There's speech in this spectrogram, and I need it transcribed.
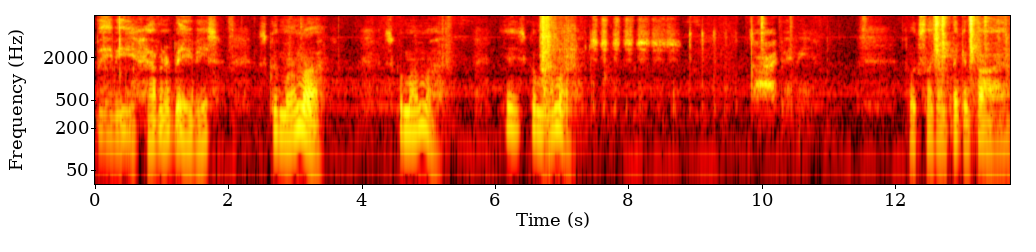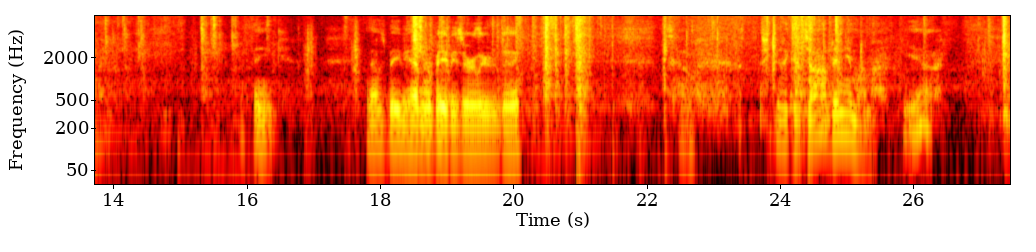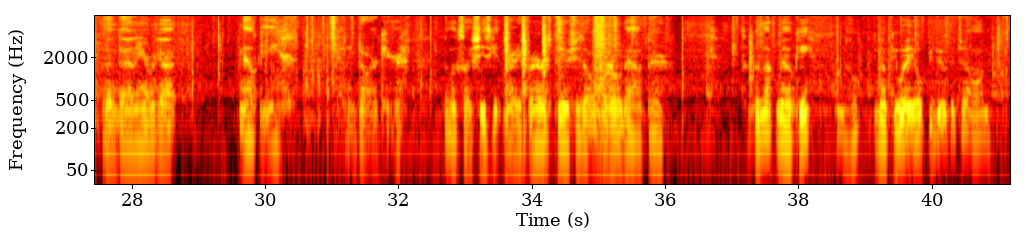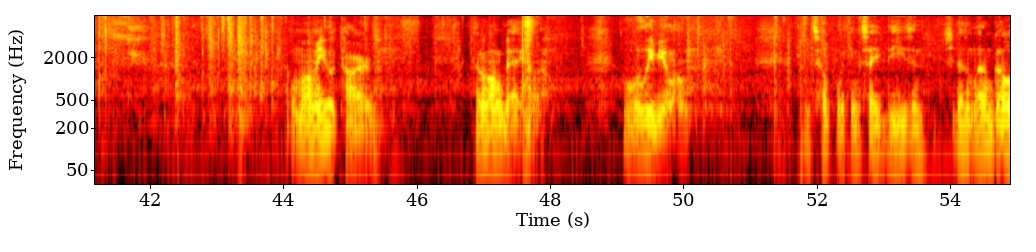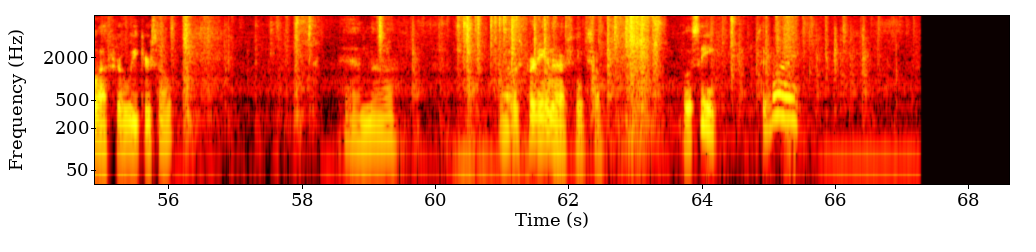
baby having her babies. It's good mama. It's a good mama. Yeah, he's good mama. It's alright, baby. It looks like I'm thinking five. I think. That was baby having her babies earlier today. So, she did a good job, didn't you, mama? Yeah. And then down here we got Milky. Kind of dark here. It looks like she's getting ready for hers too. She's all burrowed out there. So good luck, Milky. Hope Milky Way, hope you do a good job. Oh, Mama, you look tired. Had a long day, huh? Well, we'll leave you alone. Let's hope we can save these and she doesn't let them go after a week or so. And, uh, well, that was pretty interesting, so we'll see. Say bye.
